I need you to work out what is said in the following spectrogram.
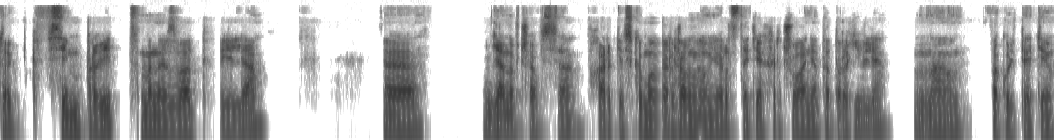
Так, всім привіт. Мене звати Ілля. Е, я навчався в Харківському державному університеті харчування та торгівлі на факультеті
